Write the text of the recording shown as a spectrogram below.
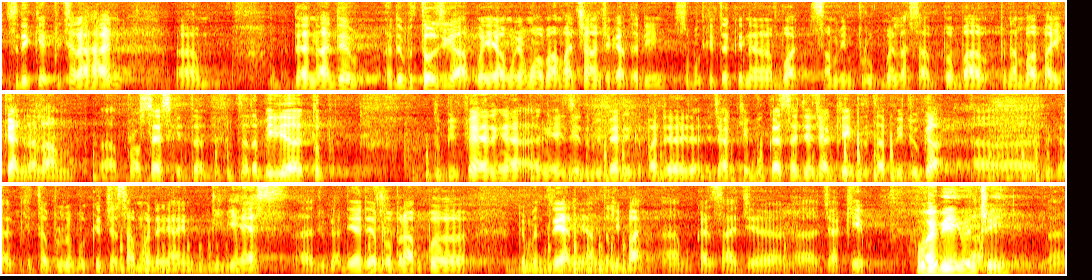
sedikit pencerahan um, dan ada ada betul juga apa yang yang Muhammad Macang cakap tadi. Sebab kita kena buat some improvement lah some penambahbaikan dalam uh, proses kita. Tetapi dia tu, to be fair dengan, dengan izin to be fair kepada JAKIM bukan saja JAKIM tetapi juga uh, kita perlu bekerjasama dengan DVS uh, juga. Dia ada beberapa kementerian yang terlibat uh, bukan saja uh, JAKIM YB Menteri. Uh, uh.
